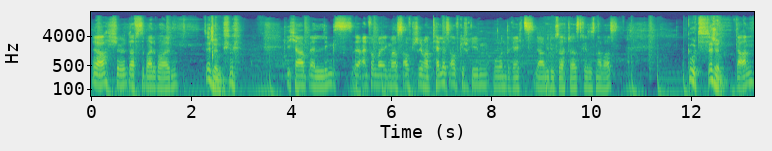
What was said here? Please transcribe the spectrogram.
Ja, schön, darfst du beide behalten. Sehr schön. Ich habe äh, links äh, einfach mal irgendwas aufgeschrieben, habe Telles aufgeschrieben und rechts, ja, wie du gesagt hast, Jesus Navas. Gut, Sehr schön. dann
